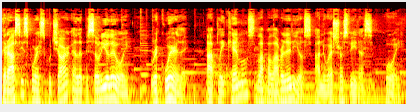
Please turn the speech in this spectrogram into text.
Gracias por escuchar el episodio de hoy. Recuerde, apliquemos la palabra de Dios a nuestras vidas hoy.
